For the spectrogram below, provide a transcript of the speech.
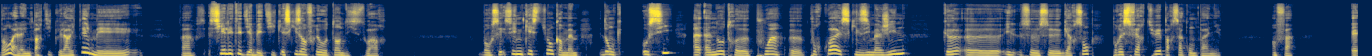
Bon, elle a une particularité, mais enfin, si elle était diabétique, est-ce qu'ils en feraient autant d'histoires? Bon, c'est une question quand même. Donc, aussi, un, autre point, euh, pourquoi est-ce qu'ils imaginent que euh, il- ce, ce garçon pourrait se faire tuer par sa compagne? Enfin, e-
